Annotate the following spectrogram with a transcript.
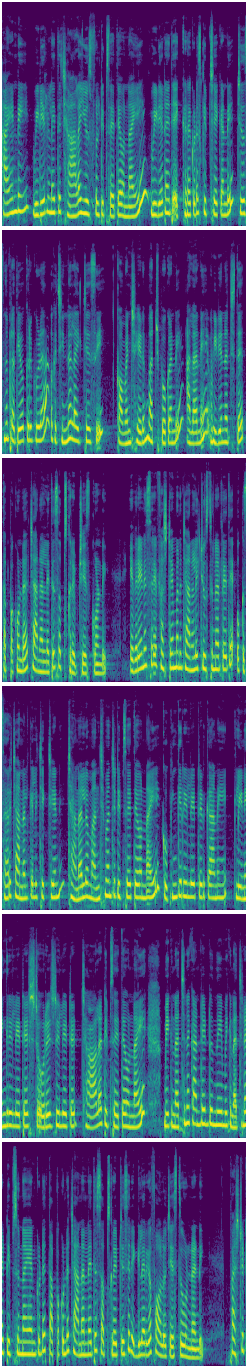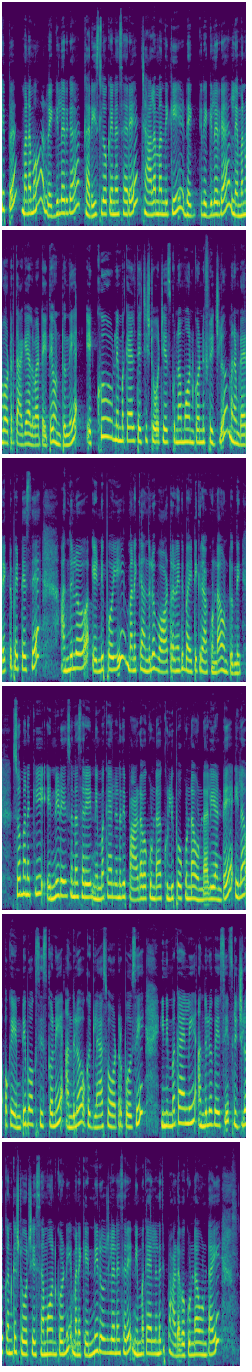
Hi అండి. వీడియోలో అయితే చాలా యూస్ఫుల్ టిప్స్ అయితే ఉన్నాయి. వీడియోని అయితే ఎక్కడ కూడా స్కిప్ చేయకండి. చూసిన ప్రతి ఒక్కరు కూడా ఒక చిన్న లైక్ చేసి కామెంట్ చేయడం మర్చిపోకండి. అలానే వీడియో నచ్చితే తప్పకుండా ఛానల్ని అయితే సబ్స్క్రైబ్ చేసుకోండి. ఎవరైనా సరే ఫస్ట్ టైం మన ఛానల్ని చూస్తున్నట్లయితే ఒకసారి ఛానల్కి వెళ్ళి చెక్ చేయండి. ఛానల్లో మంచి మంచి టిప్స్ అయితే ఉన్నాయి. కుకింగ్కి రిలేటెడ్ కానీ క్లీనింగ్ రిలేటెడ్ స్టోరేజ్ రిలేటెడ్ చాలా టిప్స్ అయితే ఉన్నాయి. మీకు నచ్చిన కంటెంట్ ఉంది మీకు నచ్చిన టిప్స్ ఉన్నాయి అనుకుంటే తప్పకుండా ఛానల్ని అయితే సబ్స్క్రైబ్ చేసి రెగ్యులర్గా ఫాలో చేస్తూ ఉండండి. ఫస్ట్ టిప్ మనము రెగ్యులర్గా కర్రీస్లోకైనా సరే చాలామందికి రెగ్యులర్గా లెమన్ వాటర్ తాగే అలవాటు అయితే ఉంటుంది. ఎక్కువ నిమ్మకాయలు తెచ్చి స్టోర్ చేసుకున్నాము అనుకోండి ఫ్రిడ్జ్లో మనం డైరెక్ట్ పెట్టేస్తే అందులో ఎండిపోయి మనకి అందులో వాటర్ అనేది బయటికి రాకుండా ఉంటుంది. సో మనకి ఎన్ని డేస్ ఉన్నా సరే నిమ్మకాయలు అనేది పాడవకుండా కుళ్ళిపోకుండా ఉండాలి అంటే ఇలా ఒక ఎంటీ బాక్స్ తీసుకొని అందులో ఒక గ్లాస్ వాటర్ పోసి ఈ నిమ్మకాయల్ని అందులో వేసి ఫ్రిడ్జ్లో కనుక స్టోర్ చేసాము అనుకోండి మనకి ఎన్ని రోజులైనా సరే నిమ్మకాయలు అనేది పాడవకుండా ఉంటాయి.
